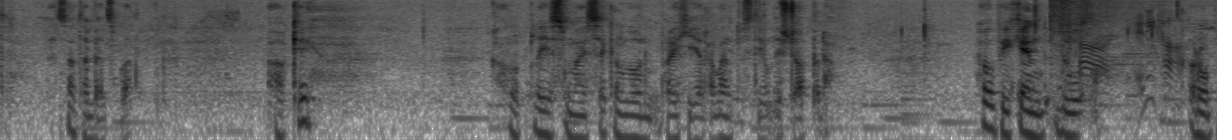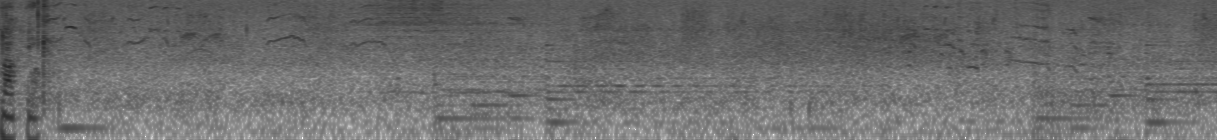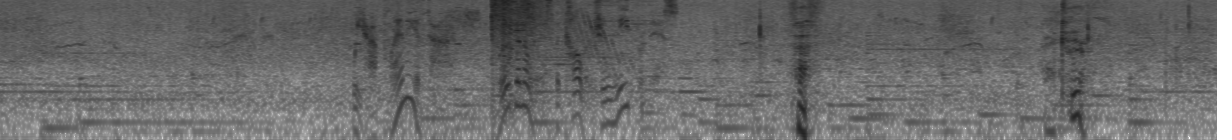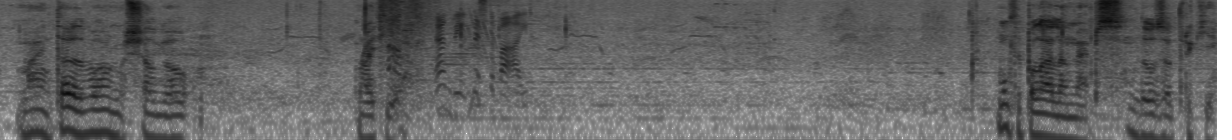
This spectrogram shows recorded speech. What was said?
That's not a bad spot. Okay. I'll place my second one right here. I want to steal this chopper. Hope we can do rope knocking. Multiple island maps, those are tricky.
